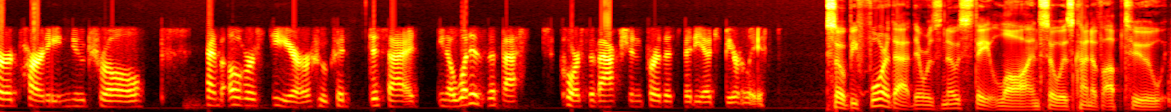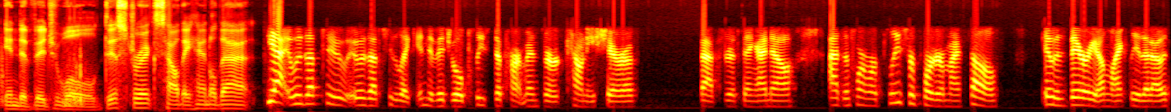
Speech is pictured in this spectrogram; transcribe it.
third party, neutral kind of overseer who could decide, you know, what is the best course of action for this video to be released. So before that, there was no state law, and so it was kind of up to individual districts how they handle that. Yeah, it was up to it was up to like individual police departments or county sheriffs, that sort of thing. I know as a former police reporter myself, it was very unlikely that I was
